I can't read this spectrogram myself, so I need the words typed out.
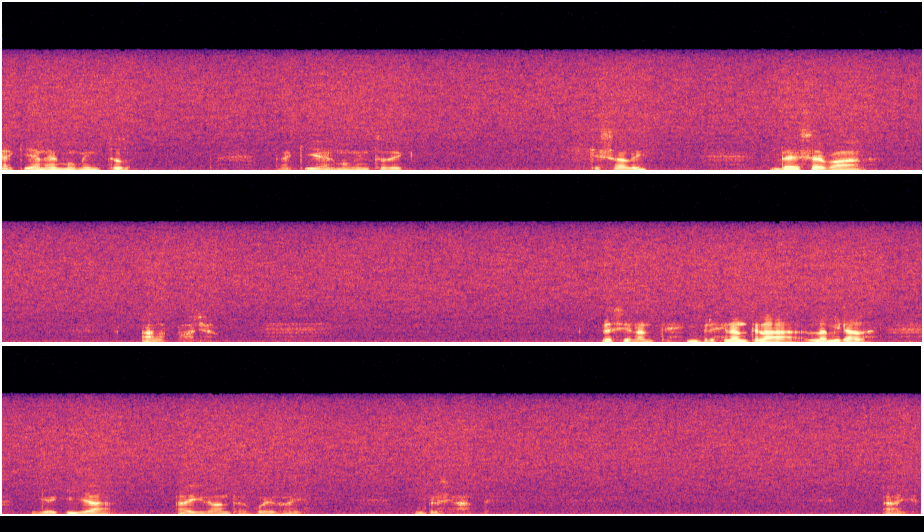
aquí en el momento aquí el momento de que sale de cebar a los pollos impresionante impresionante la, la mirada. Y aquí ya ahí levanta el vuelo ahí. Impresionante. Ahí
